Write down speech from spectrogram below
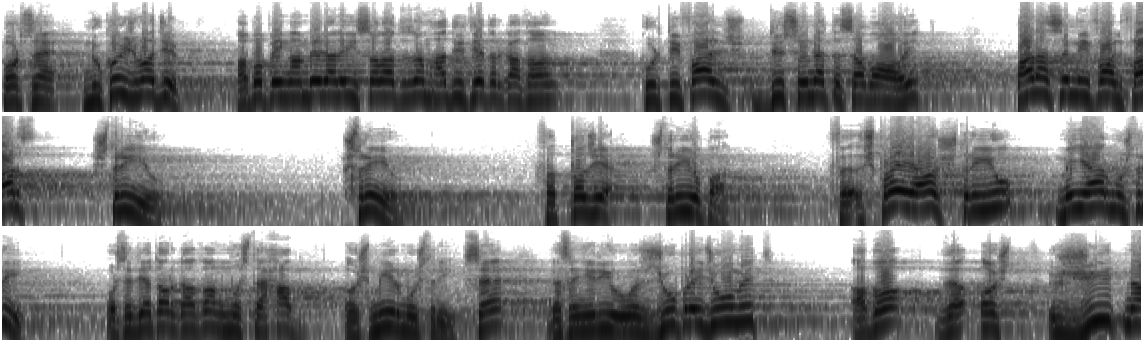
porse nuk është vaxhib. Apo pejgamberi alayhi salatu wasallam hadith tjetër ka thënë, kur ti falsh dy sunetet e sabahit, para se me fal farz, shtriju. Shtriju. Thot toxhi, shtriju pak. Shprehja është shtriju, me njëherë m'u shtri. Por se dijetarët kanë thonë mustahab, është mirë m'u shtri. Pse? Ngase njeriu është zgju prej gjumit, apo dhe është zhyt në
